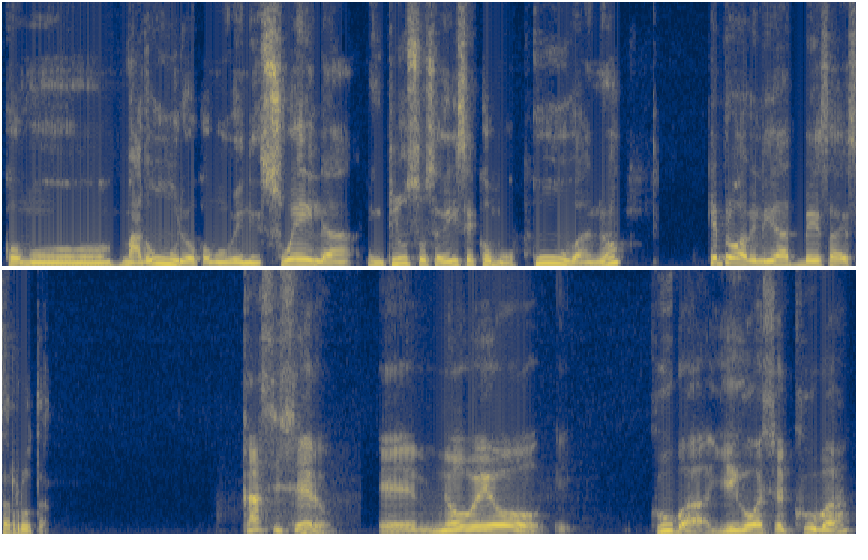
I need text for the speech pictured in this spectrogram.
Como Maduro, como Venezuela, incluso se dice como Cuba, ¿no? ¿Qué probabilidad ves a esa ruta? Casi cero. Eh, no veo. Cuba llegó a ser Cuba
